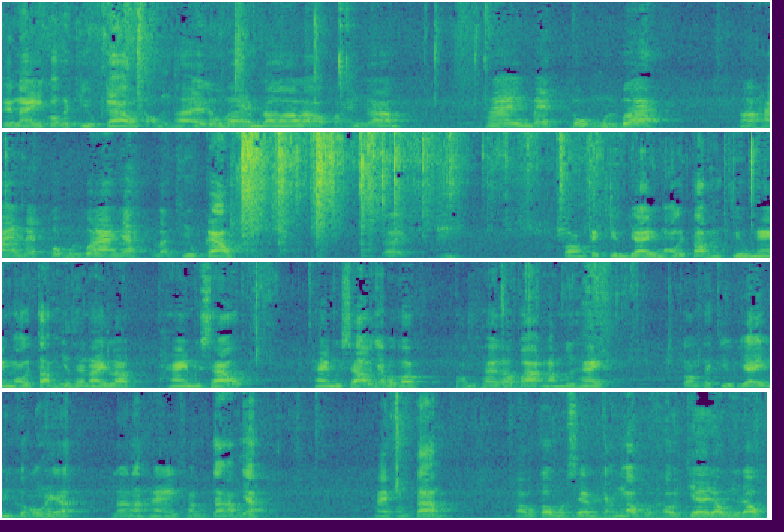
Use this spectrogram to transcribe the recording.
cái này có cái chiều cao tổng thể luôn á, em đo là khoảng 2 m 43 nó 2 m 43 nha, là chiều cao. Đây. Còn cái chiều dày mỗi tấm, chiều ngang mỗi tấm như thế này là 26 26 nha bà con, tổng thể là 352 còn cái chiều dày miếng gỗ này á, là nó 2 phân 8 nha. 2 phân 8 đó, bà con mình xem cẳng ốc là khỏi chê đâu gì đâu.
